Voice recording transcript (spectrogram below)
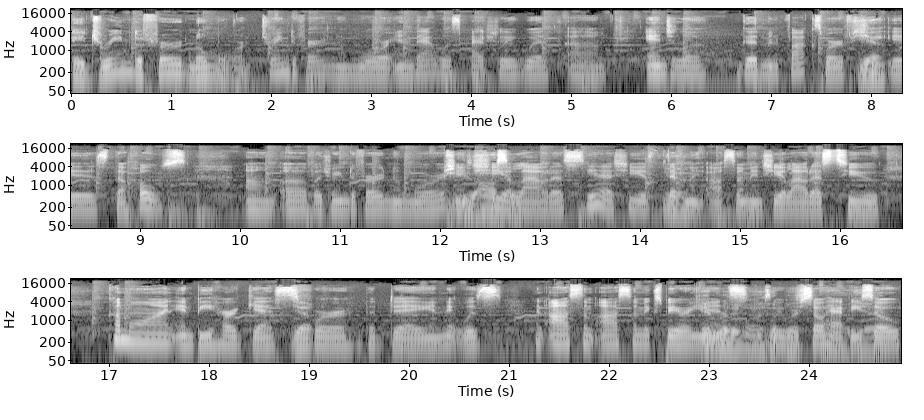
A dream deferred no more. Dream Deferred No More, and that was actually with um, Angela Goodman Foxworth. She Yeah. is the host um, of A Dream Deferred No More, She's and she allowed us. Yeah, she is Yeah. definitely awesome, and she allowed us to come on and be her guest Yep. for the day, and it was an awesome, awesome experience. It really was. It We were was so happy. yeah. So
